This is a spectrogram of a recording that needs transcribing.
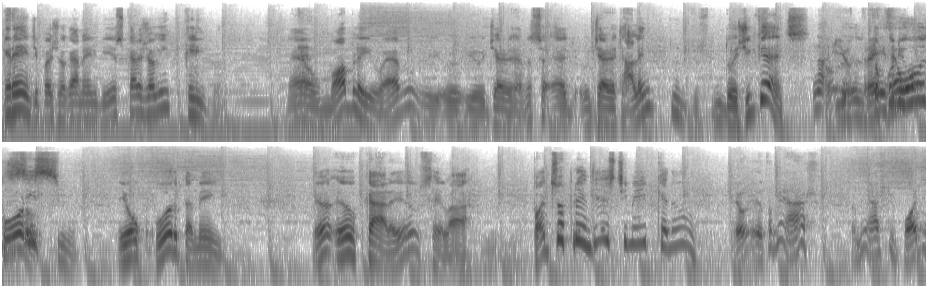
grandes para jogar na NBA, os caras jogam em Cleveland. Né? É. O Mobley, o Evan e o, Jared Evans, é, o Jared Allen, dois gigantes. Não, e o três é o curiosíssimo. E o Coro também. Eu, eu, cara, eu sei lá. Pode surpreender esse time aí, por que não? Eu, eu também acho. Também acho que pode,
